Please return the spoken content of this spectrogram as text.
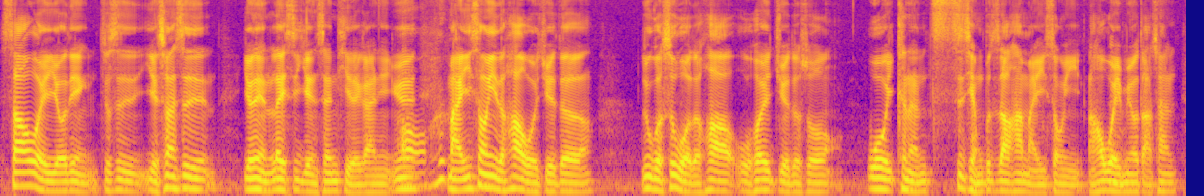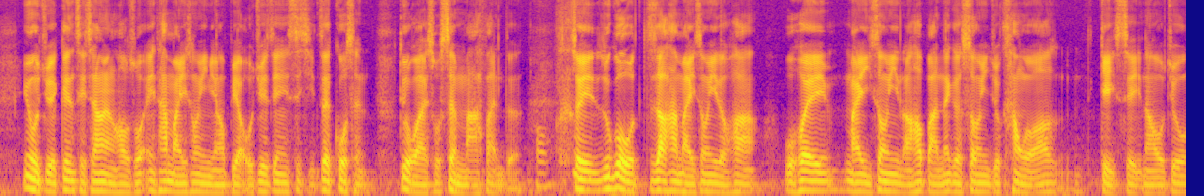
稍微有点，就是也算是有点类似衍生体的概念。因为哦 买一送一的话，我觉得如果是我的话，我会觉得说，我可能事前不知道他买一送一，然后我也没有打算，因为我觉得跟谁商量好说，诶，他买一送一你要不要？我觉得这件事情这个过程对我来说是很麻烦的哦，所以如果我知道他买一送一的话，我会买一送一，然后把那个送一就看我要给谁，然后我就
